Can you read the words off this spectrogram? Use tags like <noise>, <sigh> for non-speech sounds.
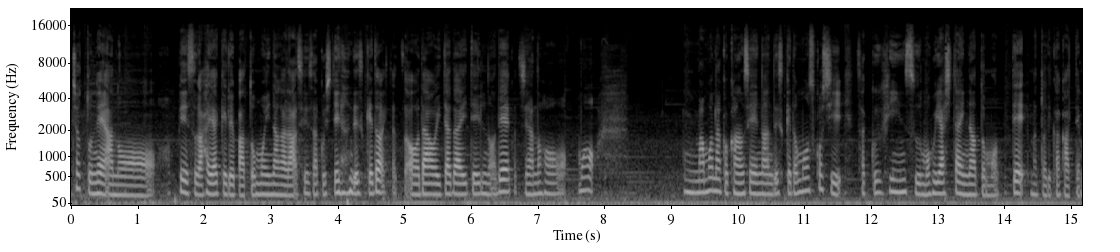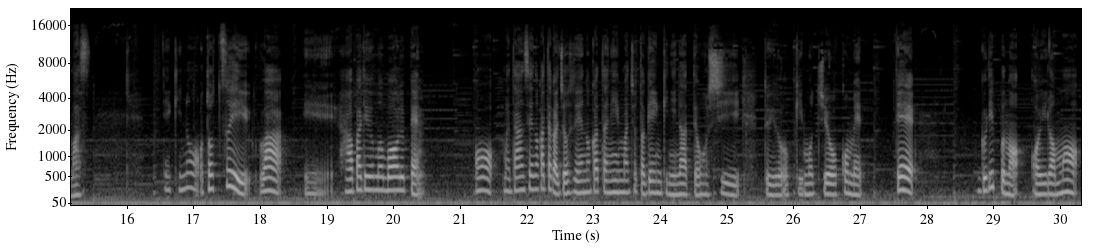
ちょっとねあの、ペースが早ければと思いながら制作してるんですけど一つオーダーをいいているのでこちらの方も間もなく完成なんですけども少し作品数も増やしたいなと思って今取り掛かってます。で昨日おとついは、えー、ハーバリウムボールペンを、まあ、男性の方が女性の方に、まあ、ちょっと元気になってほしいというお気持ちを込めてグリップのお色も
